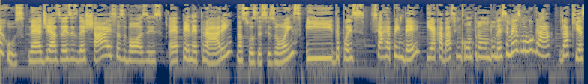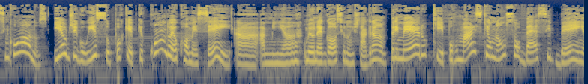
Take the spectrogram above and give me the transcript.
erros, né? De às vezes deixar essas vozes é, penetrarem nas suas decisões e depois se arrepender e acabar se encontrando nesse mesmo lugar daqui a 5 anos. E eu digo isso por quê? Porque quando eu comecei a, a minha, o meu negócio no Instagram, primeiro que por mais que eu não soubesse bem,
